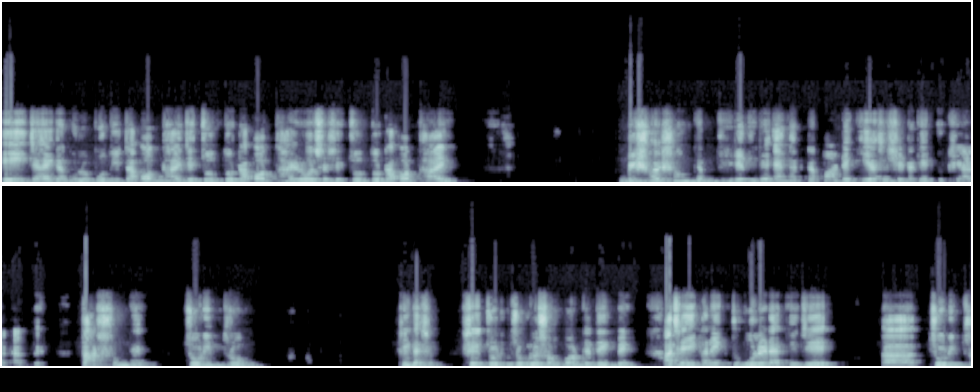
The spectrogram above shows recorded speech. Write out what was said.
এই জায়গাগুলো, প্রতিটা অধ্যায়, যে চোদ্দটা অধ্যায় রয়েছে, সেই চোদ্দটা অধ্যায় বিষয় সংক্ষেপ ধীরে ধীরে এক একটা পার্টে কি আছে সেটাকে একটু খেয়াল রাখবে। তার সঙ্গে চরিত্র, ঠিক আছে? সেই চরিত্রগুলো সম্পর্কে দেখবে। আচ্ছা এখানে একটু বলে রাখি যে চরিত্র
